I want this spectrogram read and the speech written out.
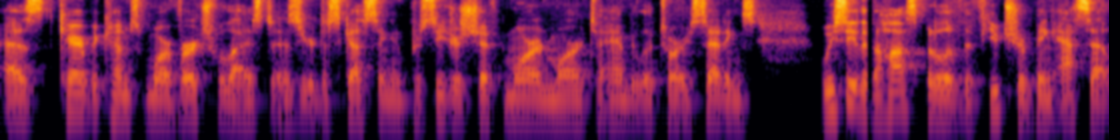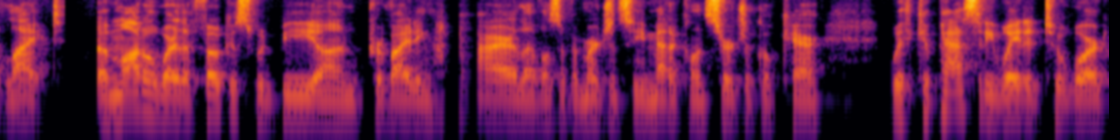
as care becomes more virtualized, as you're discussing, and procedures shift more and more to ambulatory settings, we see that the hospital of the future being asset light a model where the focus would be on providing higher levels of emergency medical and surgical care with capacity weighted toward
